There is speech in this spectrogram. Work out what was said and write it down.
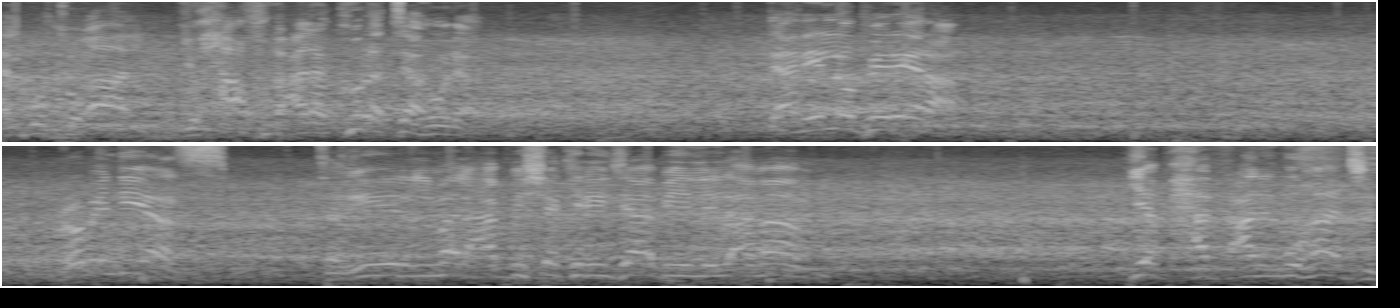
البرتغال يحافظ على كرته هنا. دانيلو بيريرا. روبن دياز. تغيير الملعب بشكل إيجابي للأمام. يبحث عن المهاجم.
